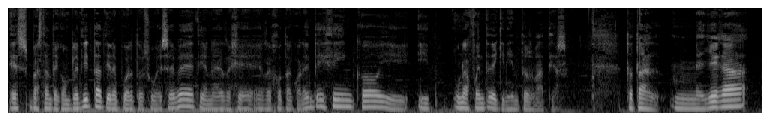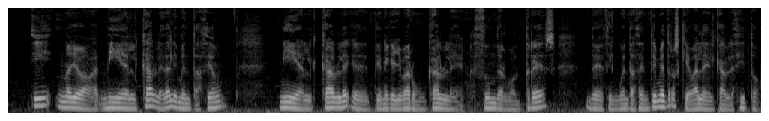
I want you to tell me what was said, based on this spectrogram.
es bastante completita, tiene puertos USB, tiene RJ45 y, y, una fuente de 500 vatios. Total, me llega y no llevaba ni el cable de alimentación ni el cable que tiene que llevar un cable Thunderbolt 3 de 50 centímetros que vale el cablecito,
